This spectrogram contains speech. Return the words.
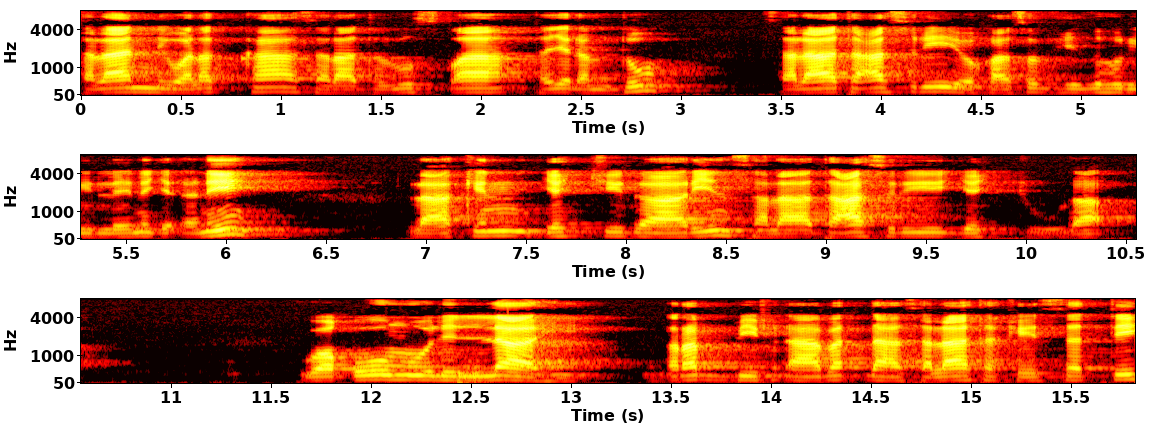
صلاة ولكا صلاة الوسطى تجرمتو. صلاة عصري يوكا صبح ظهري اللي نجدني لكن جتشي غارين صلاة عصري جتشولا. وقوموا لله. ربي فلابدا صلاة كيستي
